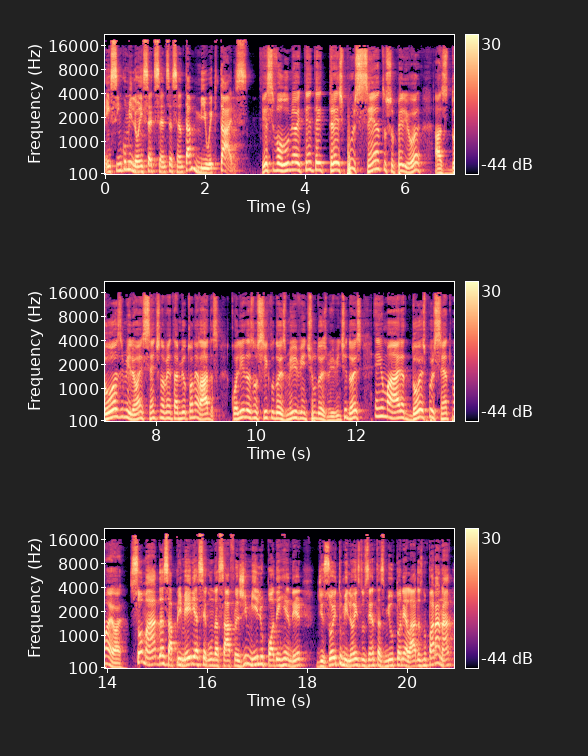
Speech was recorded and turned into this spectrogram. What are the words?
em 5 milhões 760 mil hectares. Esse volume é 83% superior às 12 milhões 190 mil toneladas, colhidas no ciclo 2021-2022 em uma área 2% maior. Somadas, a primeira e a segunda safras de milho podem render 18 milhões 200 mil toneladas no Paraná,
